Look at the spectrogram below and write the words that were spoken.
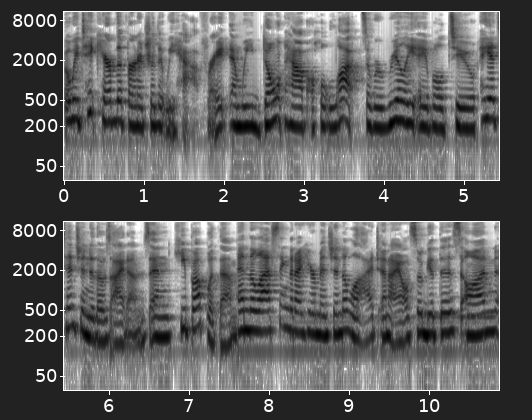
but we take care of the furniture that we have, right? And we don't have a whole lot. So we're really able to pay attention to those items and keep up with them. And the last thing that I hear mentioned a lot, and I also get this on,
